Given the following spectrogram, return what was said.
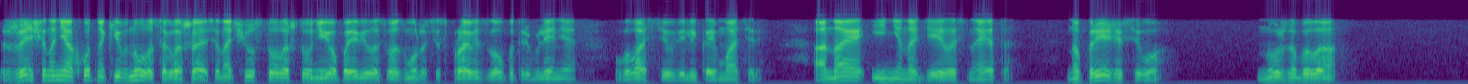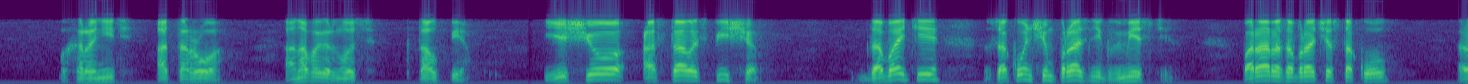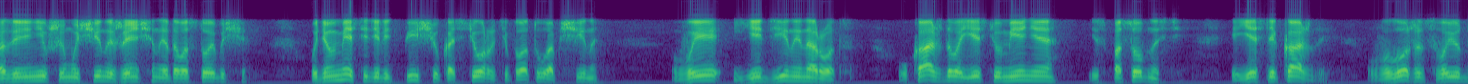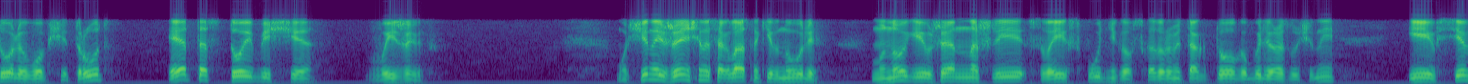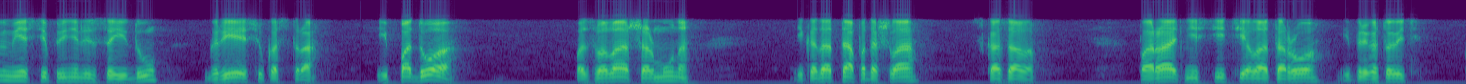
Женщина неохотно кивнула, соглашаясь. Она чувствовала, что у нее появилась возможность исправить злоупотребление властью Великой Матери. Она и не надеялась на это. Но прежде всего нужно было похоронить Атаро. Она повернулась к толпе. «Еще осталась пища. Давайте закончим праздник вместе. Пора разобрать частокол» разъединившие мужчин и женщин этого стойбища. Будем вместе делить пищу, костер теплоту общины. Вы единый народ. У каждого есть умения и способности. И если каждый вложит свою долю в общий труд, это стойбище выживет. Мужчины и женщины согласно кивнули. Многие уже нашли своих спутников, с которыми так долго были разлучены, и все вместе принялись за еду, греясь у костра. И Падоа позвала Шармуна, и когда та подошла, сказала, «Пора отнести тело Атаро и приготовить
